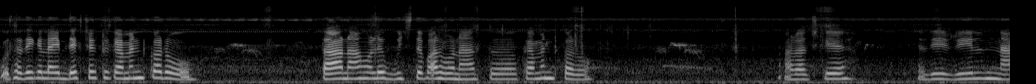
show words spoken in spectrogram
কোথা থেকে লাইভ দেখছ একটু কমেন্ট করো। তা না হলে বুঝতে পারব না, তো কমেন্ট করো। আর আজকে রিল না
